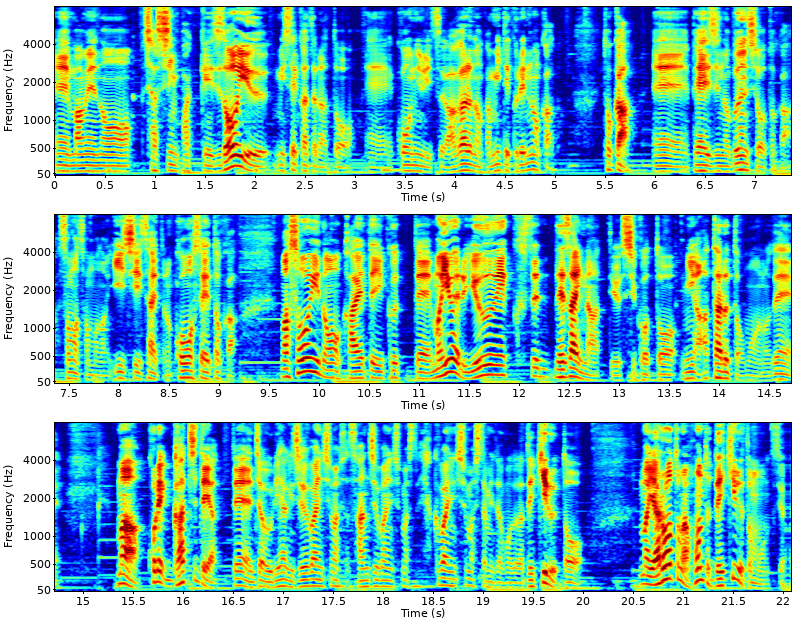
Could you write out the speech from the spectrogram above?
えー豆の写真パッケージ、どういう見せ方だと、えー購入率が上がるのか見てくれるのかとか、えーページの文章とか、そもそもの EC サイトの構成とか、まあそういうのを変えていくって、まあいわゆる UX デザイナーっていう仕事に当たると思うので、まあこれガチでやって、じゃあ売り上げ10倍にしました、30倍にしました、100倍にしましたみたいなことができると、まあやろうと思えば本当できると思うんですよ。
